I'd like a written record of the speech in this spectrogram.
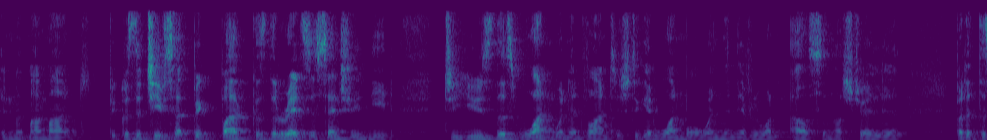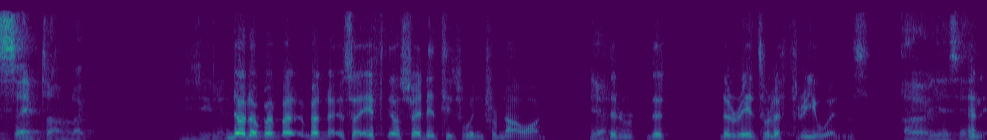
in my mind because the Chiefs have big because the Reds essentially need to use this one win advantage to get one more win than everyone else in Australia, but at the same time like New Zealand. No, no, but but but no, so if the Australian teams win from now on, Yeah. the the the Reds will have three wins, Oh yes, yeah. and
